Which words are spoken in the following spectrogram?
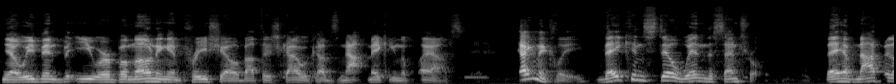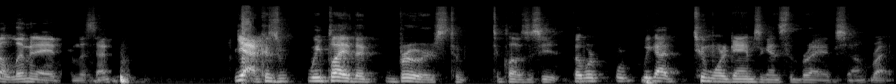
you know, we've been you were bemoaning in pre-show about the Chicago Cubs not making the playoffs. Technically, they can still win the Central. They have not been eliminated from the Central. Yeah, because we play the Brewers to, to close the season, but we're, we're we got two more games against the Braves, so Right.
